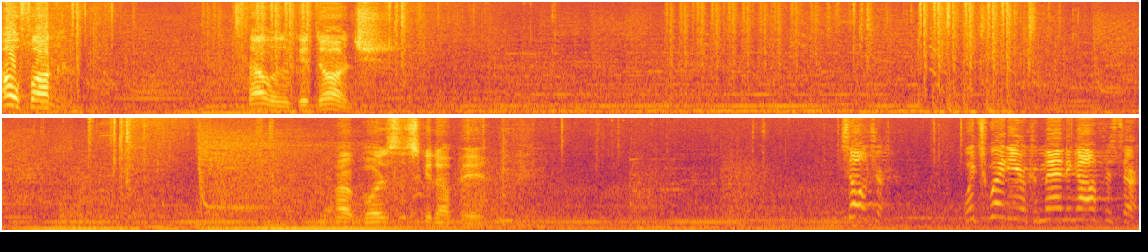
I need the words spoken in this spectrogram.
Oh fuck! That was a good dodge. Alright boys, let's get up here. Commanding officer?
